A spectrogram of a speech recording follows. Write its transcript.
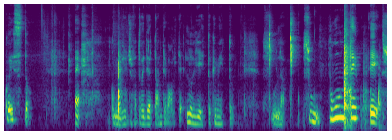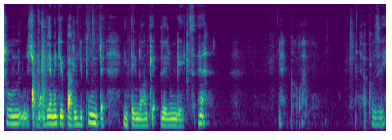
questo è come vi ho già fatto vedere tante volte l'olietto che metto sulla, su punte e su diciamo ovviamente io parlo di punte intendo anche le lunghezze eh? ecco qua. Fa così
